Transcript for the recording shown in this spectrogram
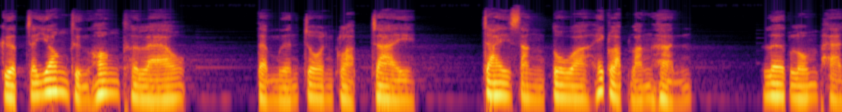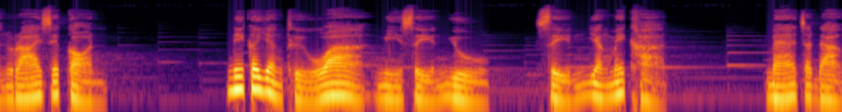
เกือบจะย่องถึงห้องเธอแล้ว แต่เหมือนโจรกลับใจ ใจสั่งตัวให้กลับหลังหัน เลิกล้มแผนร้ายเสียก่อน นี่ก็ยังถือว่ามีศีลอยู่ ศีลยังไม่ขาด แม้จะด่าง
